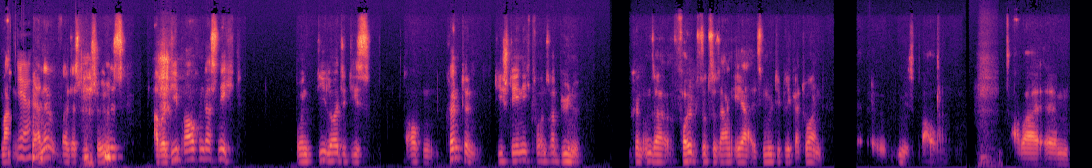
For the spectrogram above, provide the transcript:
machen ja. gerne, weil das Lied schön ist, aber die brauchen das nicht. Und die Leute, die es brauchen könnten, die stehen nicht vor unserer Bühne können unser Volk sozusagen eher als Multiplikatoren äh, missbrauchen. Aber ähm,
